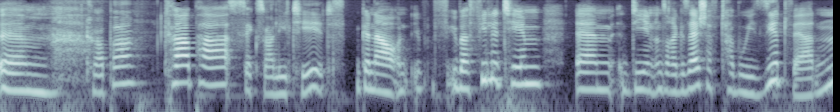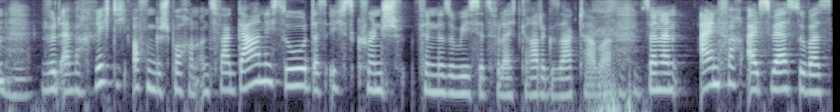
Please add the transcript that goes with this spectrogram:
ähm, Körper, Körper, Sexualität. Genau, und über viele Themen, ähm, die in unserer Gesellschaft tabuisiert werden, mhm. wird einfach richtig offen gesprochen. Und zwar gar nicht so, dass ich es cringe finde, so wie ich es jetzt vielleicht gerade gesagt habe, sondern einfach, als wäre es sowas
